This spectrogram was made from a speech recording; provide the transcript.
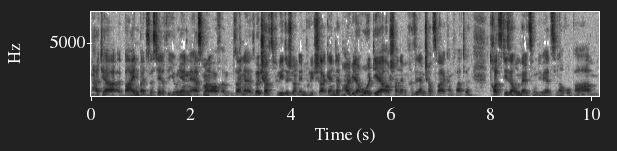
hat ja Biden bei dieser State of the Union erstmal auch seine wirtschaftspolitische und innenpolitische Agenda nochmal wiederholt, die er auch schon im Präsidentschaftswahlkampf hatte, trotz dieser Umwälzung, die wir jetzt in Europa haben.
